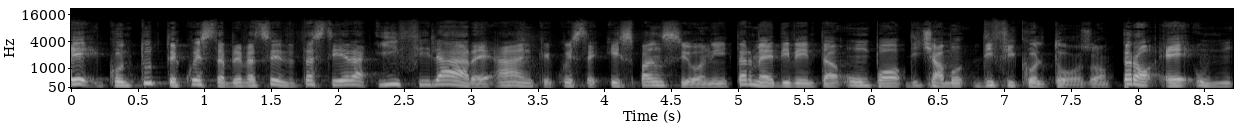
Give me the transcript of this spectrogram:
e con tutte queste abbreviazioni da tastiera infilare anche queste espansioni per me diventa un po' diciamo difficoltoso. Però è un,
